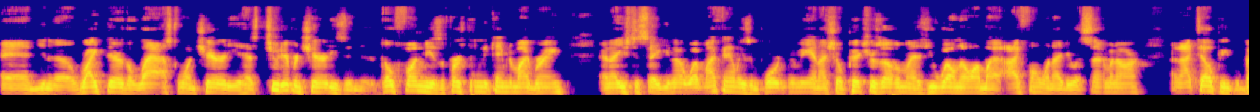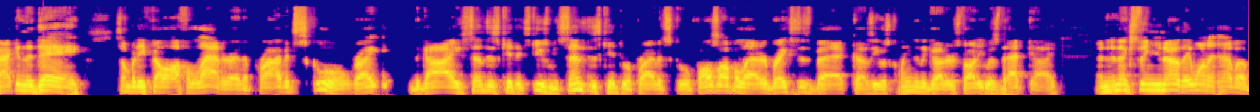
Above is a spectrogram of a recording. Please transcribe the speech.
And, you know, right there, the last one charity, it has two different charities in there. GoFundMe is the first thing that came to my brain. And I used to say, you know what, my family is important to me, and I show pictures of them, as you well know, on my iPhone when I do a seminar. And I tell people, back in the day, somebody fell off a ladder at a private school, right? The guy sends his kid, excuse me, sends his kid to a private school, falls off a ladder, breaks his back because he was cleaning the gutters, thought he was that guy. And the next thing you know, they want to have a,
